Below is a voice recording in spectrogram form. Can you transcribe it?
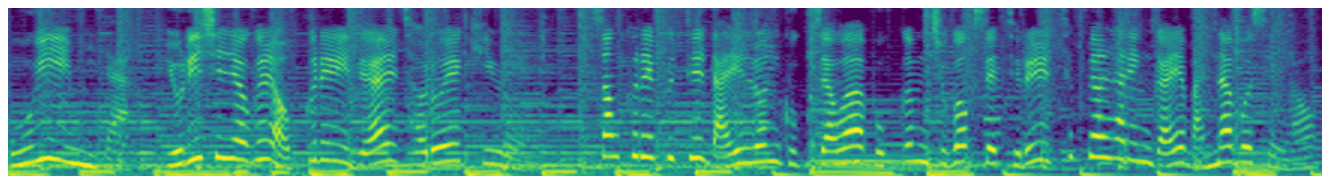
5위입니다. 요리 실력을 업그레이드할 절호의 기회. 선크래프트 나일론 국자와 볶음 주걱 세트를 특별 할인가에 만나보세요.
